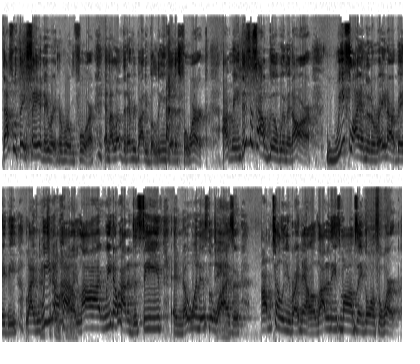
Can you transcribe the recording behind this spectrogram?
That's what they said they were in the room for. And I love that everybody believes that it's for work. I mean, this is how good women are. We fly under the radar, baby. Like, we That's a know good how to lie, we know how to deceive, and no one is the wiser. I'm telling you right now, a lot of these moms ain't going for work.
